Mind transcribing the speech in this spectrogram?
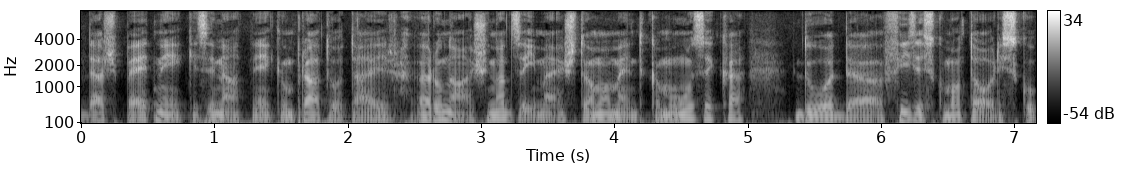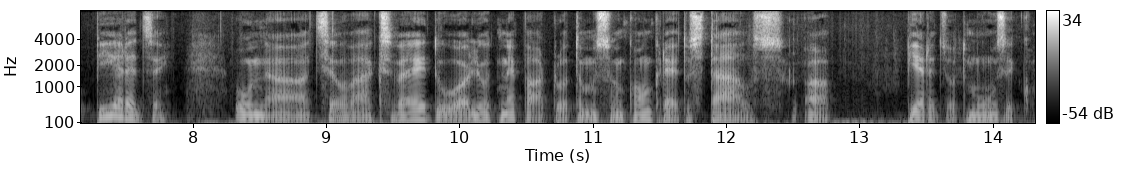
daži pētnieki, zinātnieki un prātotāji ir runājuši un atzīmējuši to momentu, ka mūzika dod fizisku, motorisku pieredzi, un cilvēks veido ļoti nepārprotamus un konkrētus tēlus, pieredzot mūziku.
